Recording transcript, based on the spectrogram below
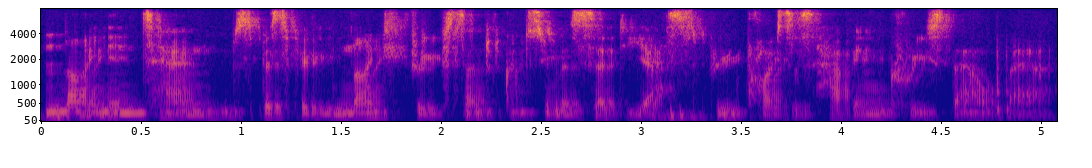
nine in 10, specifically 93% of consumers said yes, food prices have increased out there.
